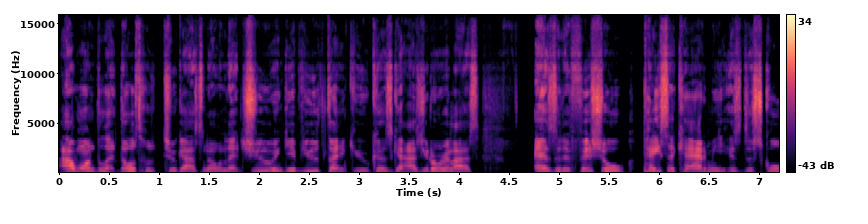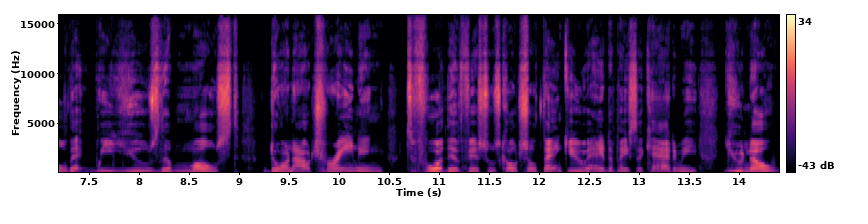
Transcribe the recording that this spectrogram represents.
I wanted to let those two- two guys know and let you and give you thank you because guys, you don't realize as an official, Pace Academy is the school that we use the most during our training for the officials, coach. So thank you and the Pace Academy. You know,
